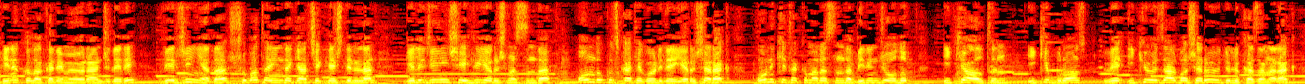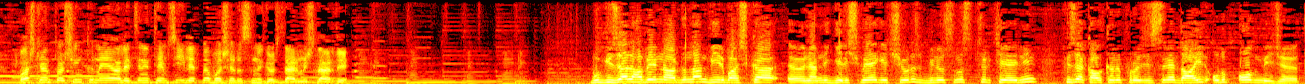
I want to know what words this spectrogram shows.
Pinnacle Akademi öğrencileri Virginia'da Şubat ayında gerçekleştirilen Geleceğin Şehri yarışmasında 19 kategoride yarışarak 12 takım arasında birinci olup 2 altın, 2 bronz ve 2 özel başarı ödülü kazanarak başkent Washington eyaletini temsil etme başarısını göstermişlerdi. Bu güzel haberin ardından bir başka e, önemli gelişmeye geçiyoruz. Biliyorsunuz Türkiye'nin füze kalkanı projesine dahil olup olmayacağı tartışılıyor.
